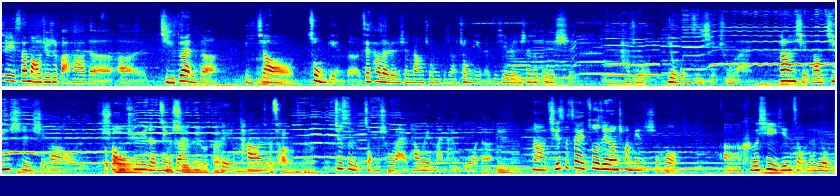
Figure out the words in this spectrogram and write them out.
所以三毛就是把他的呃几段的比较重点的，在他的人生当中比较重点的这些人生的故事，他就用文字写出来。当然写到金氏，写到双居的那段，对他太惨了，就是走不出来，他会蛮难过的。嗯，那其实，在做这张唱片的时候，呃，河西已经走了六年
